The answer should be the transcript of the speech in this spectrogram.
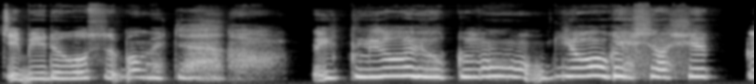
唇をすぼめて、勢いよく上下させて、柔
